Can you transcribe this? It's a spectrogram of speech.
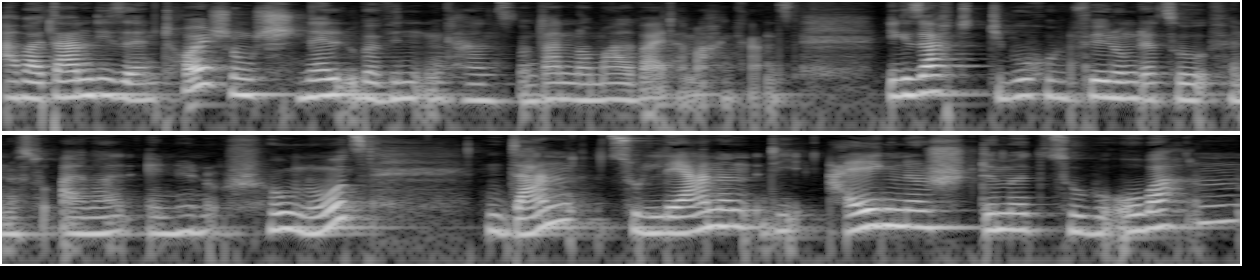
aber dann diese Enttäuschung schnell überwinden kannst und dann normal weitermachen kannst. Wie gesagt, die Buchempfehlung dazu findest du einmal in den Show Notes. Dann zu lernen, die eigene Stimme zu beobachten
